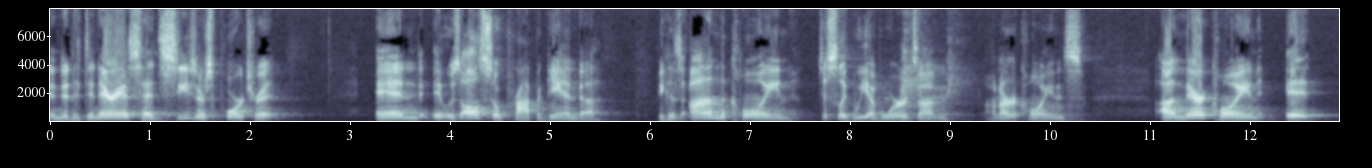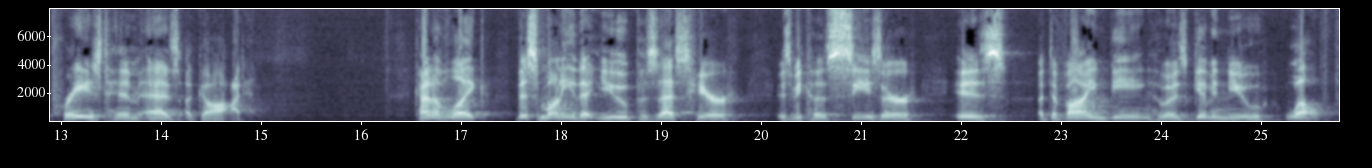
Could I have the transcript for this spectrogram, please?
And the denarius had Caesar's portrait, and it was also propaganda, because on the coin, just like we have words on, on our coins, on their coin, it praised him as a god. Kind of like this money that you possess here is because Caesar is a divine being who has given you wealth.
